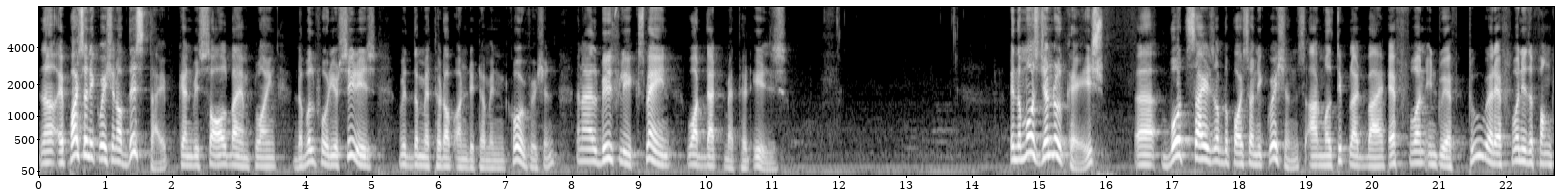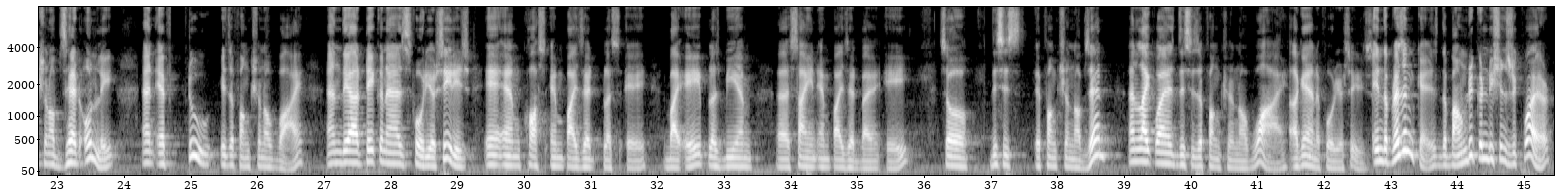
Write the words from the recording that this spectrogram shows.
Now, a Poisson equation of this type can be solved by employing double Fourier series with the method of undetermined coefficients and I will briefly explain what that method is. In the most general case, uh, both sides of the Poisson equations are multiplied by f 1 into f 2, where f 1 is a function of z only and f 2 is a function of y and they are taken as Fourier series a m cos m pi z plus a by a plus b m uh, sin m pi z by a. So, this is a function of z and likewise this is a function of y again a Fourier series. In the present case the boundary conditions require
